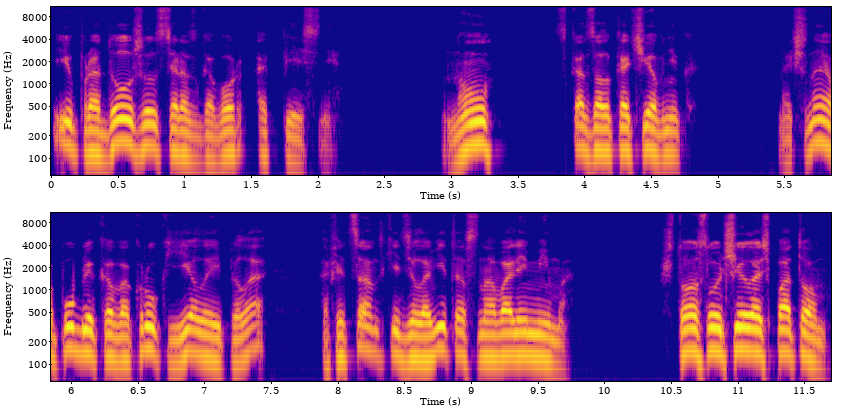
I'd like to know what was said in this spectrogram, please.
И продолжился разговор о песне. «Ну», — сказал кочевник. Ночная публика вокруг ела и пила, официантки деловито сновали мимо. «Что случилось потом?»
